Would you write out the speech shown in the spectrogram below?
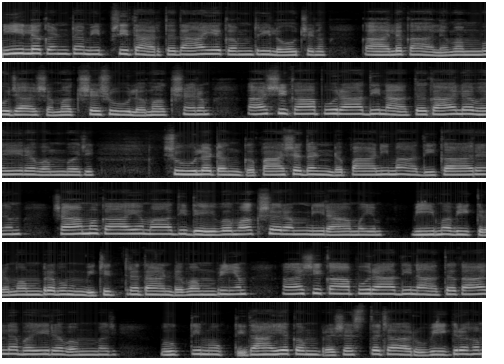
नीलकण्ठमीप्सितार्थदायकं त्रिलोचनं कालकालमम्बुजाशमक्षशूलमक्षरं काशिकापुरादिनाथकालभैरवं भजे शूलटङ्कपाशदण्डपाणिमादिकारणं श्यामकायमादिदेवमक्षरं निरामयं भीमविक्रमं प्रभुं विचित्रताण्डवं प्रियं काशिकापुरादिनाथकालभैरवं भजे मुक्तिमुक्तिदायकं प्रशस्तचारुविग्रहं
